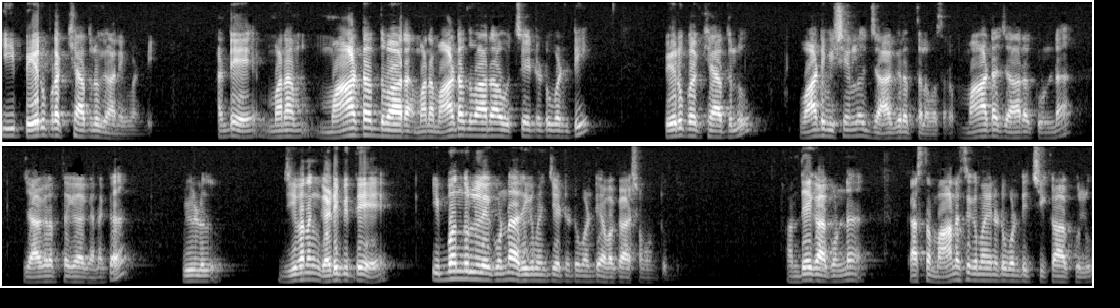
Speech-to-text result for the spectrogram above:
ఈ పేరు ప్రఖ్యాతులు కానివ్వండి అంటే మనం మాట ద్వారా మన మాట ద్వారా వచ్చేటటువంటి పేరు ప్రఖ్యాతులు వాటి విషయంలో జాగ్రత్తలు అవసరం. మాట జారకుండా జాగ్రత్తగా గనక వీళ్ళు జీవనం గడిపితే ఇబ్బందులు లేకుండా అధిగమించేటటువంటి అవకాశం ఉంటుంది. అంతేకాకుండా కాస్త మానసికమైనటువంటి చికాకులు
